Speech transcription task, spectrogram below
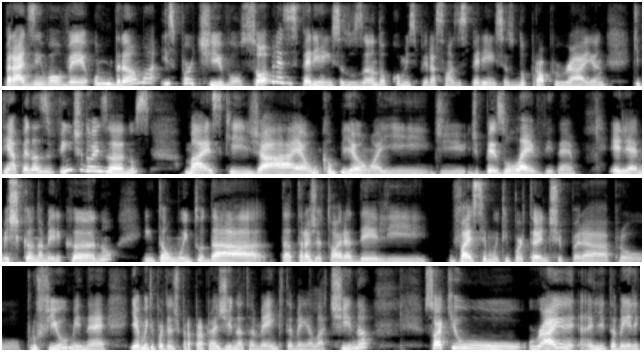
para desenvolver um drama esportivo sobre as experiências, usando como inspiração as experiências do próprio Ryan, que tem apenas 22 anos, mas que já é um campeão aí de, de peso leve, né? Ele é mexicano-americano, então muito da, da trajetória dele vai ser muito importante para pro filme, né? E é muito importante para a própria Gina também, que também é latina. Só que o, Ryan, ele também ele,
